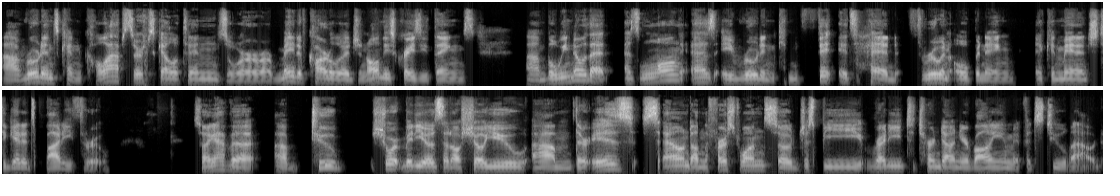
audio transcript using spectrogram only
uh, rodents can collapse their skeletons or are made of cartilage and all these crazy things. Um, but we know that as long as a rodent can fit its head through an opening, it can manage to get its body through. So I have a, a two short videos that I'll show you. Um, there is sound on the first one, so just be ready to turn down your volume if it's too loud.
